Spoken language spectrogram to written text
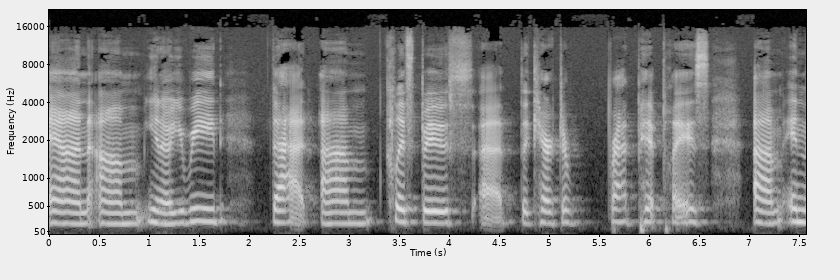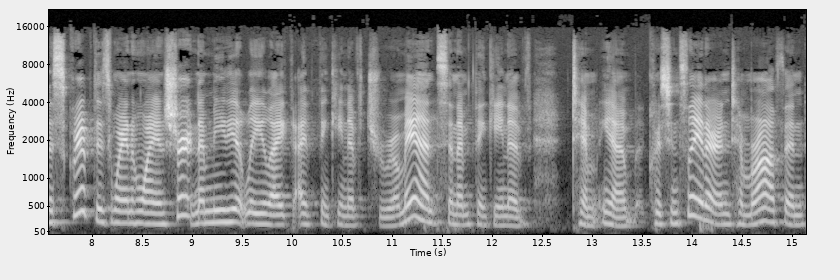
And, um, you know, you read that um, Cliff Booth, uh, the character Brad Pitt plays, um, in the script is wearing a Hawaiian shirt, and immediately, like, I'm thinking of True Romance, and I'm thinking of Tim, you know, Christian Slater and Tim Roth, and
